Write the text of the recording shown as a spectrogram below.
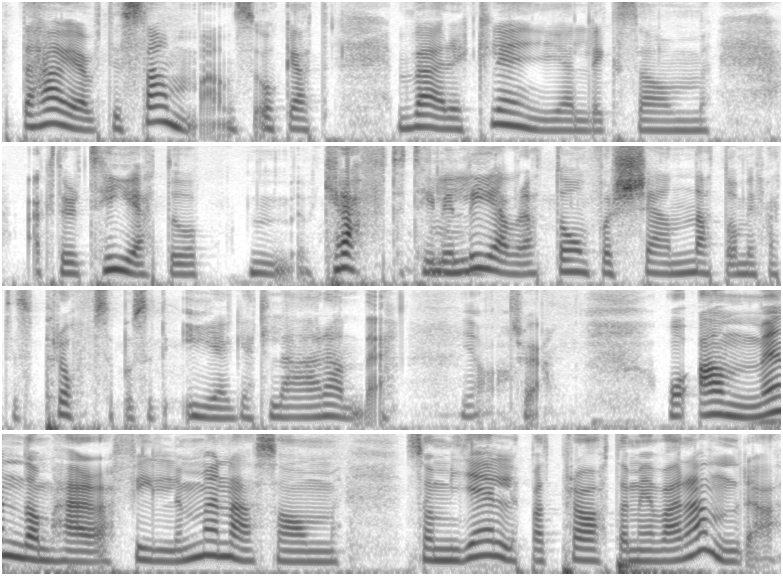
det här gör vi tillsammans och att verkligen ge liksom auktoritet och mm, kraft till mm. eleverna, att de får känna att de är faktiskt proffs på sitt eget lärande. Ja. Tror jag. Och använd de här filmerna som, som hjälp att prata med varandra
